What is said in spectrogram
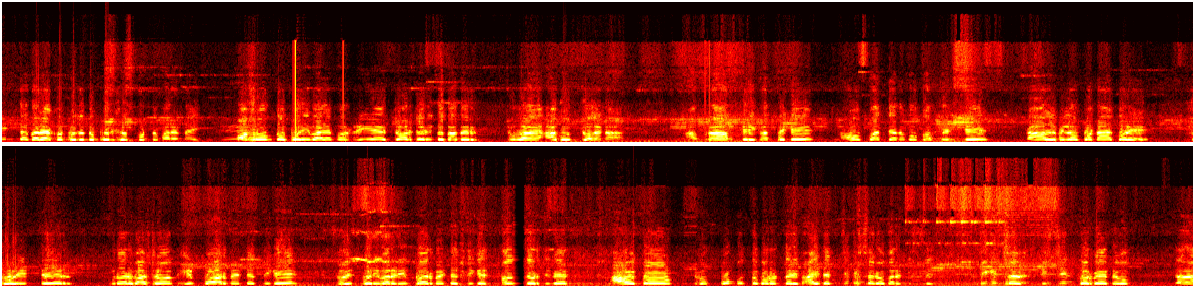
ঋণটা তারা এখন পর্যন্ত পরিশোধ করতে পারেন নাই। অসংখ্য পরিবার এখন ঋণের জর্জরিত, তাদের চুলায় আগুন জ্বলে না। আমরা আজকের এখান থেকে আহ্বান জানাব গভর্নমেন্টকে কাল বিলম্ব না করে শহীদদের পুনর্বাসন এম্পাওয়ারমেন্টের দিকে, শহীদ পরিবারের এম্পাওয়ারমেন্টের দিকে নজর দিবেন। আহত এবং পঙ্গুত্ব বরণকারী ভাইদের চিকিৎসার ব্যাপারে চিকিৎসা নিশ্চিত করবেন এবং যারা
